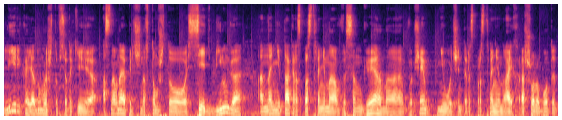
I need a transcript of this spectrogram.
лирика, я думаю, что все-таки основная причина в том, что сеть Бинга она не так распространена в СНГ, она вообще не очень-то распространена и хорошо работает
